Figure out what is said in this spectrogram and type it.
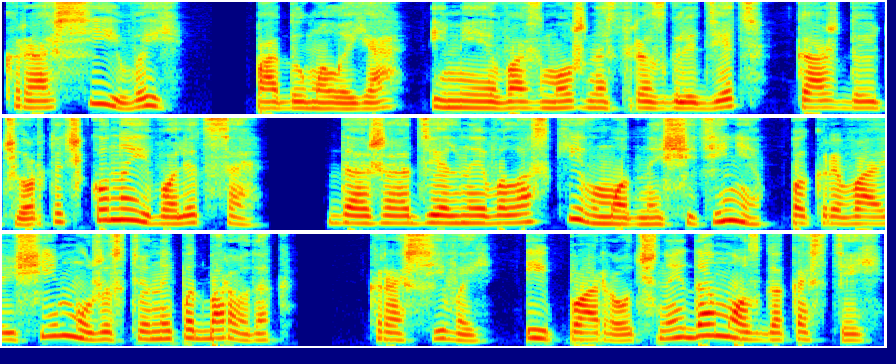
«Красивый», подумала я, имея возможность разглядеть каждую черточку на его лице. Даже отдельные волоски в модной щетине, покрывающие мужественный подбородок. Красивый и порочный до мозга костей.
